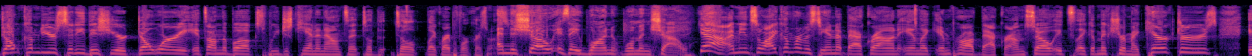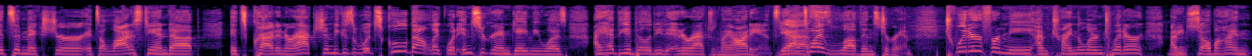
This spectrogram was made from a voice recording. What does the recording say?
don't come to your city this year, don't worry, it's on the books. We just can't announce it till the, till like right before Christmas. and the show is a one woman show. Yeah, I mean, so I come from a stand up background and like improv background. So it's like a mixture of my characters. It's a mixture, it's a lot of stand up, it's crowd interaction because what's cool about like what Instagram Instagram gave me was I had the ability to interact with my audience. Yes. That's why I love Instagram. Twitter for me, I'm trying to learn Twitter. I'm so behind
